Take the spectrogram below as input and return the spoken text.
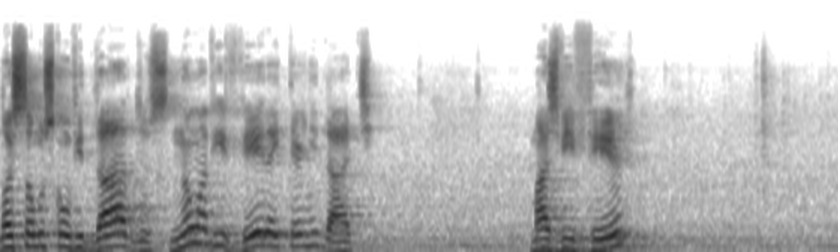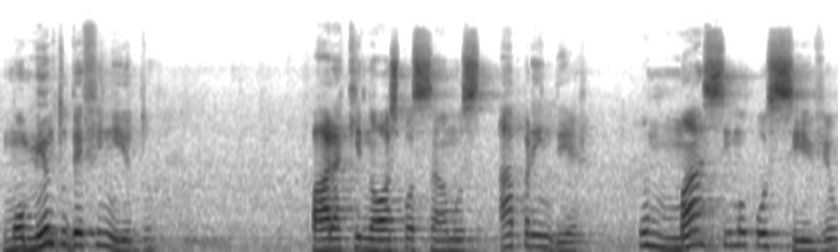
nós somos convidados não a viver a eternidade, mas viver um momento definido para que nós possamos aprender o máximo possível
